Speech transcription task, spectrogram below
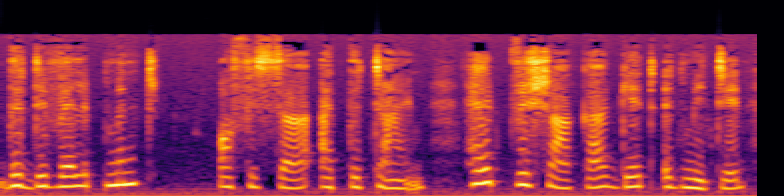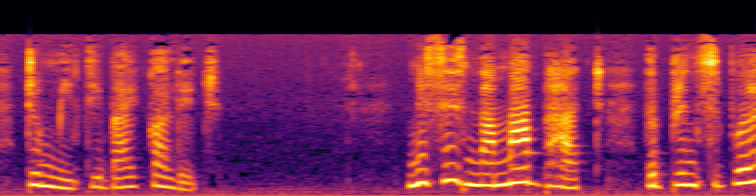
the development officer at the time, helped Vishakha get admitted to Mithibai College. Mrs. Nama Bhatt, the principal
